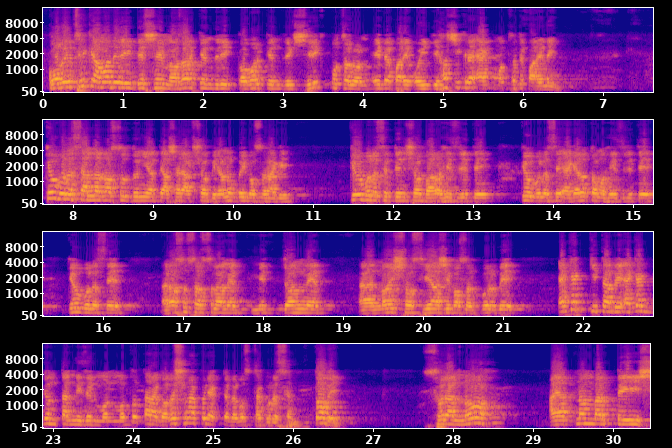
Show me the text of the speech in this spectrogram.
কবে থেকে আমাদের এই দেশে মাজার কেন্দ্রিক, কবর কেন্দ্রিক শিরিক প্রচলন, এ ব্যাপারে ঐতিহাসিকরা একমত হতে পারে নাই। কেউ বলেছে আল্লাহ রাসুল দুনিয়াতে আসার একশো বিরানব্বই বছর আগে কেউ বলেছে তিনশো বারো হিজড়িতে, কেউ বলেছে এগারোতম হিজড়িতে, কেউ বলেছে রাসুসাল্লামের জন্মের নয়শো ছিয়াশি বছর পূর্বে। এক এক কিতাবে এক একজন তার নিজের মন মতো তারা গবেষণা করে একটা ব্যবস্থা করেছেন। তবে আয়াত নাম্বার তেইশ,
